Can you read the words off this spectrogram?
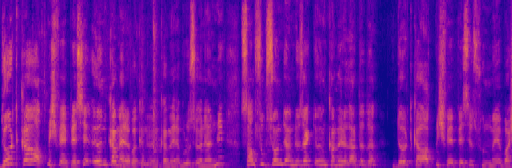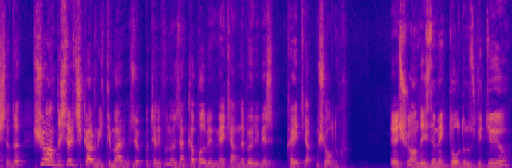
4K 60 fps ön kamera bakın ön kamera burası önemli. Samsung son dönemde özellikle ön kameralarda da 4K 60 fps sunmaya başladı. Şu an dışarı çıkarma ihtimalimiz yok. Bu telefonu o yüzden kapalı bir mekanda böyle bir kayıt yapmış olduk. Evet şu anda izlemekte olduğunuz videoyu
